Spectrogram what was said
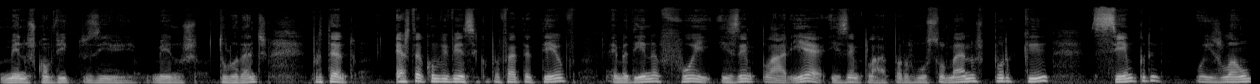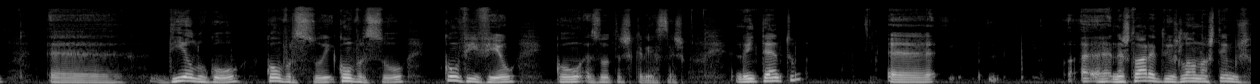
menos convictos e menos tolerantes. Portanto, esta convivência que o profeta teve em Medina foi exemplar e é exemplar para os muçulmanos porque sempre o Islão uh, dialogou, conversou, conversou, conviveu com as outras crenças. No entanto, eh, na história do Islão nós temos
